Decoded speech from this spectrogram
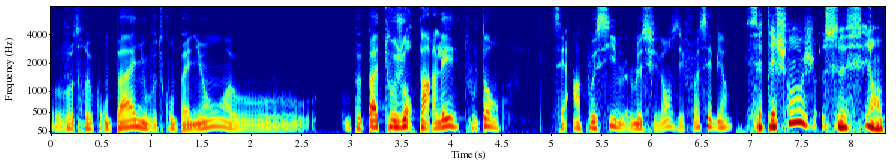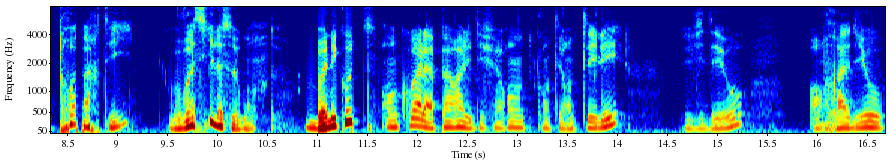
votre compagne ou votre compagnon, euh, ou- on peut pas toujours parler tout le temps. C'est impossible. Le silence, des fois, c'est bien. Cet échange se fait en trois parties. Voici la seconde. Bonne écoute. En quoi la parole est différente quand tu es en télé, vidéo, en radio,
